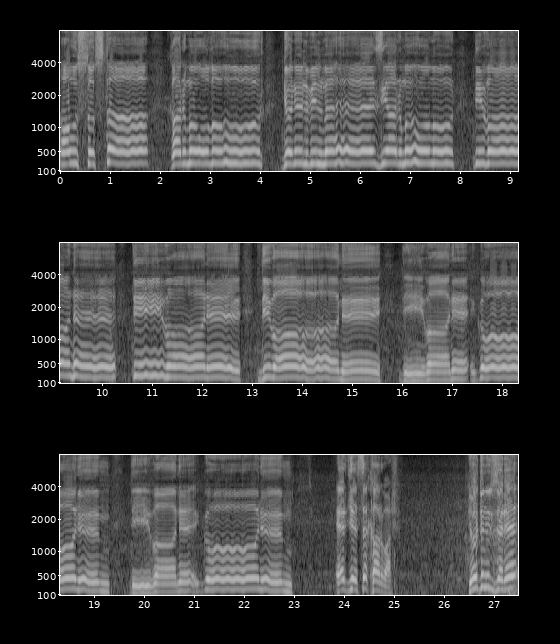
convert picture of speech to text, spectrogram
Ağustos'ta kar mı olur, gönül bilmez yar mı olur, divane, divane, divane, divane gönlüm, divane gönlüm. Erciyes'te kar var. Gördüğünüz üzere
